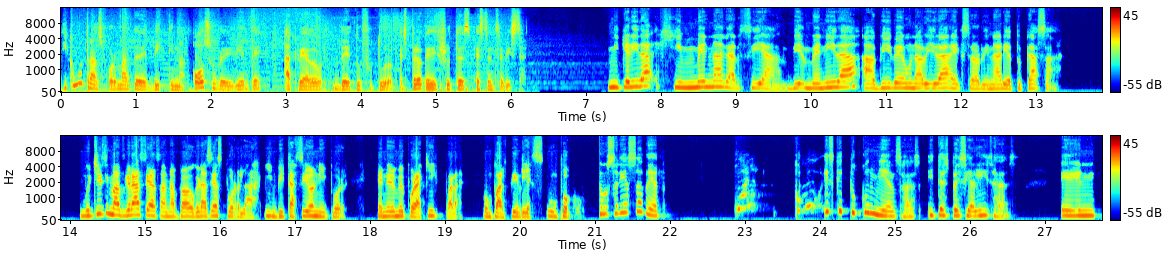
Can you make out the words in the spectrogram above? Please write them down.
y cómo transformarte de víctima o sobreviviente a creador de tu futuro. Espero que disfrutes esta entrevista. Mi querida Jimena García, bienvenida a Vive una vida extraordinaria, tu casa. Muchísimas gracias, Ana Pau. Gracias por la invitación y por tenerme por aquí para compartirles un poco. Me gustaría saber, ¿cuál, ¿cómo es que tú comienzas y te especializas en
